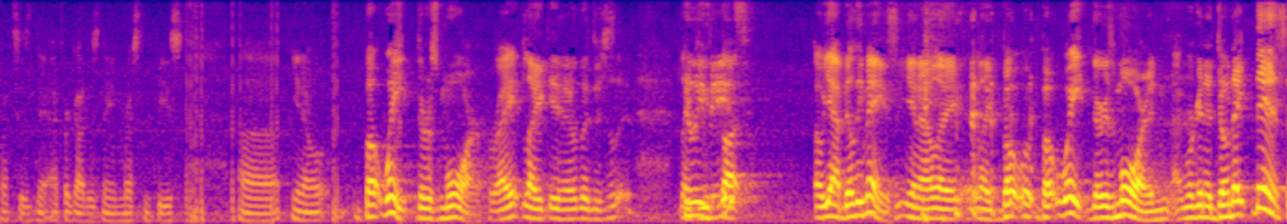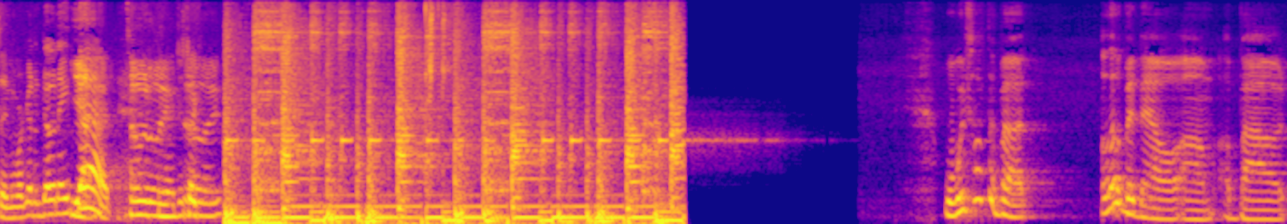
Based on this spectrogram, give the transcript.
what's his name? I forgot his name. Rest in peace. Uh, you know, but wait, there's more, right? Like you know, there's like Billy you Mays? thought. Oh yeah, Billy Mays. You know, like like, but but wait, there's more, and we're gonna donate this, and we're gonna donate Yeah, that. totally, You know, just like- well, we've talked about a little bit now um, about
